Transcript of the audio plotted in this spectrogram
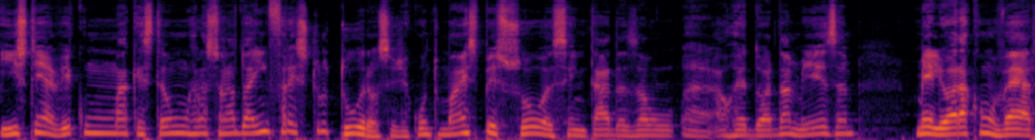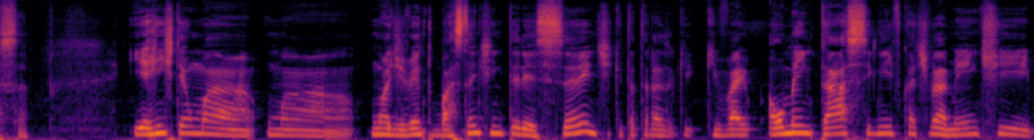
E isso tem a ver com uma questão relacionada à infraestrutura, ou seja, quanto mais pessoas sentadas ao, ao redor da mesa, melhor a conversa. E a gente tem uma, uma, um advento bastante interessante que, tá, que, que vai aumentar significativamente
